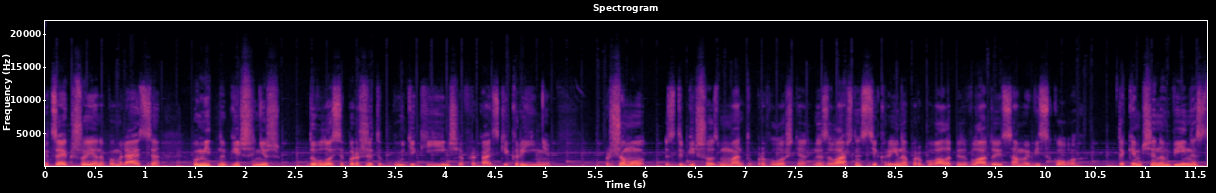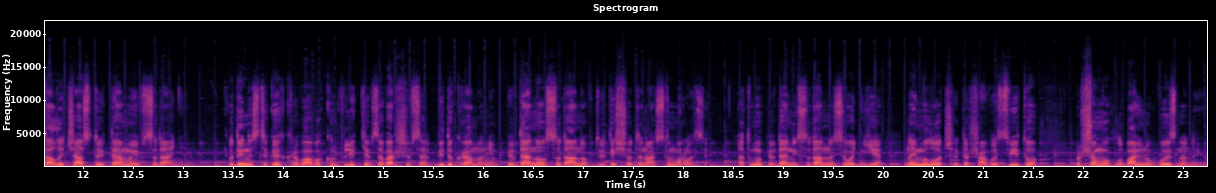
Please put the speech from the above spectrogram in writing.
І це, якщо я не помиляюся, помітно більше, ніж довелося пережити будь-якій іншій африканській країні. Причому, здебільшого, з моменту проголошення незалежності країна перебувала під владою саме військових. Таким чином, війни стали частою темою в Судані. Один із таких кривавих конфліктів завершився відокремленням Південного Судану в 2011 році. А тому Південний Судан на сьогодні є наймолодшою державою світу, причому глобально визнаною.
